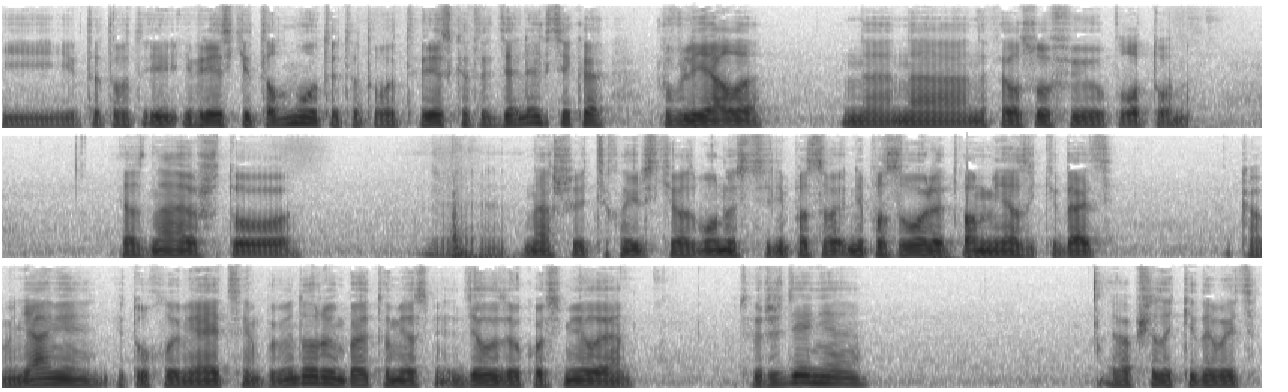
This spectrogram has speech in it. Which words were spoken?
И вот этот вот еврейский талмуд, эта вот еврейская эта диалектика повлияла на, на, на философию Платона. Я знаю, что э, наши технологические возможности не, позво, не позволят вам меня закидать камнями, и тухлыми яйцами, помидорами, поэтому я делаю такое смелое утверждение. И вообще закидывать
